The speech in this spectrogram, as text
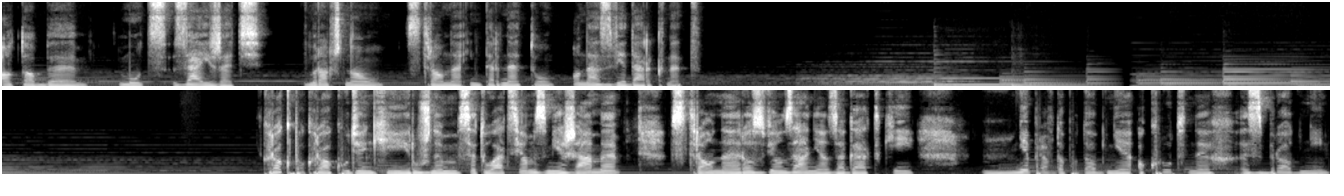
o to, by móc zajrzeć w mroczną stronę internetu o nazwie Darknet. Krok po kroku, dzięki różnym sytuacjom, zmierzamy w stronę rozwiązania zagadki mm, nieprawdopodobnie okrutnych zbrodni,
